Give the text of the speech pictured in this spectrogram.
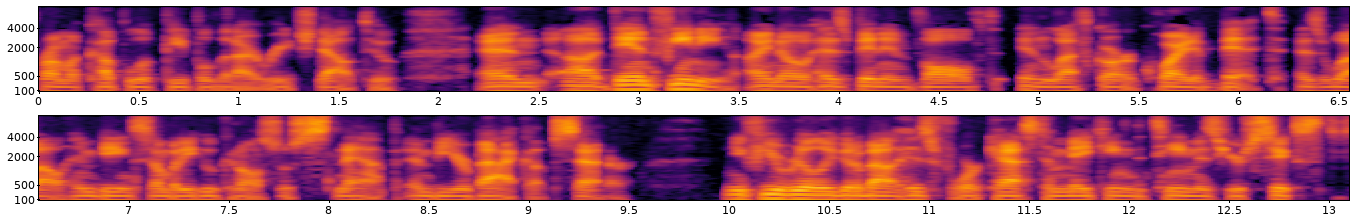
from a couple of people that I reached out to. And uh, Dan Feeney, I know, has been involved in left guard quite a bit as well, him being somebody who can also snap and be your backup center. And you feel really good about his forecast to making the team as your sixth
